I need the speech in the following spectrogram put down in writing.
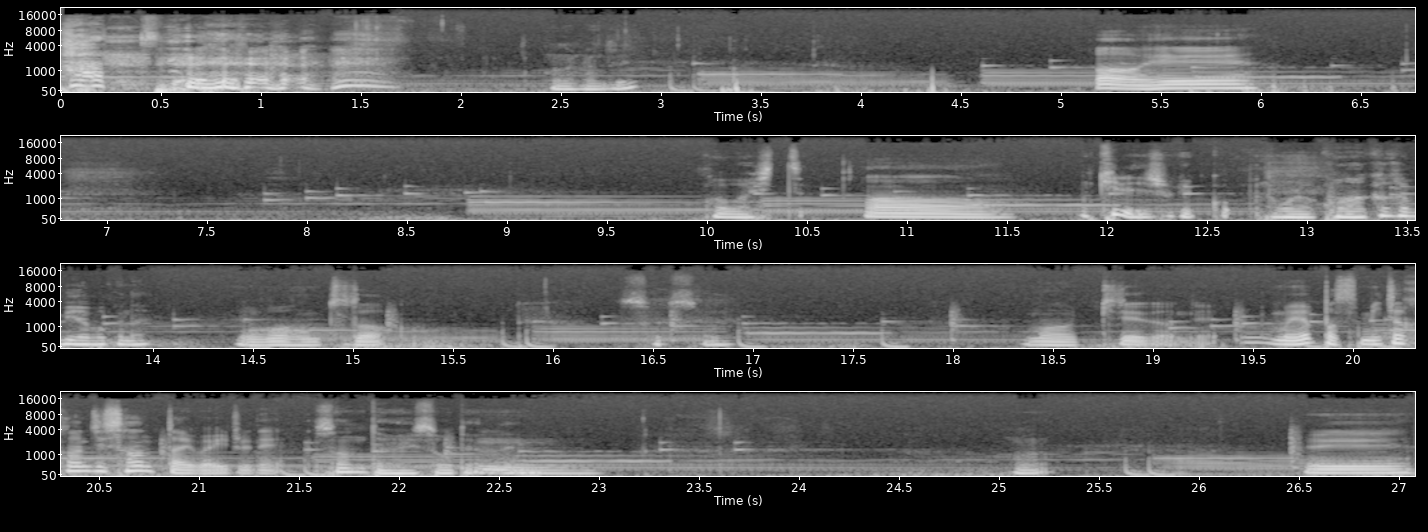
はっこんな感じ？ああへえこれ和室ああ。綺麗でしょ結構。ほらこの赤カビやばくない？やば本当だ。そうそうまあ綺麗だね、まあ、やっぱ見た感じ3体はいるね。3体はいそうだよね、うん。うん。え。ー、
